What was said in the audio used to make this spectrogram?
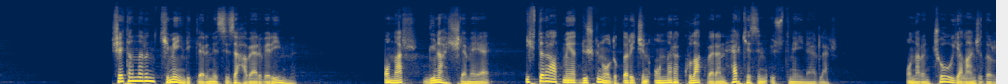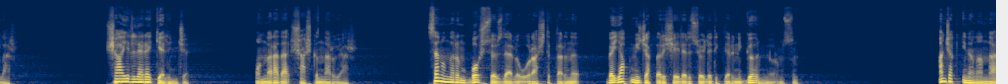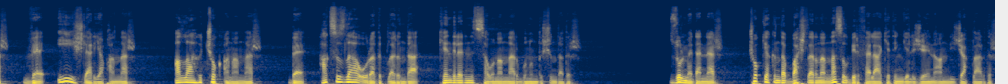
Şeytanların kime indiklerini size haber vereyim mi? Onlar günah işlemeye, iftira atmaya düşkün oldukları için onlara kulak veren herkesin üstüne inerler. Onların çoğu yalancıdırlar. Şairlere gelince, onlara da şaşkınlar uyar. Sen onların boş sözlerle uğraştıklarını ve yapmayacakları şeyleri söylediklerini görmüyor musun? Ancak inananlar ve iyi işler yapanlar, Allah'ı çok ananlar ve haksızlığa uğradıklarında kendilerini savunanlar bunun dışındadır. Zulmedenler, çok yakında başlarına nasıl bir felaketin geleceğini anlayacaklardır.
